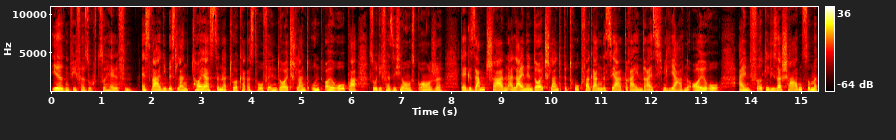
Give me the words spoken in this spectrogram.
irgendwie versucht zu helfen. Es war die bislang teuerste Naturkatastrophe in Deutschland und Europa, so die Versicherungsbranche. Der Gesamtschaden allein in Deutschland betrug vergangenes Jahr 33 Milliarden Euro. Ein Viertel dieser Schadenssumme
